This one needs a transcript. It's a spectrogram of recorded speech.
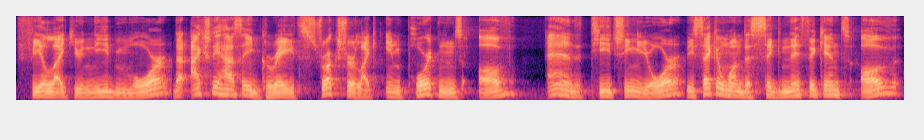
feel like you need more. That actually has a great structure like importance of and teaching your. The second one, the significance of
